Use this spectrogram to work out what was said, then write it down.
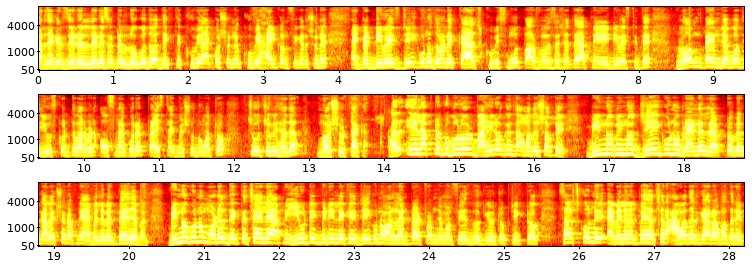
আর দেখেন জেডের লেটেস্ট একটা লোগো দেওয়া দেখতে খুবই আকর্ষণীয়, খুবই হাই কনফিগারেশনে একটা ডিভাইস যেই কোনো ধরনের কাজ, খুবই স্মুথ পারফরমেন্সের সাথে আপনি এই ডিভাইসটিতে লং টাইম যাবৎ ইউজ করতে পারবেন। অফ না করে প্রাইস থাকবে শুধুমাত্র চৌচল্লিশ হাজার নয়শো টাকা। আর এই ল্যাপটপগুলোর বাহিরেও কিন্তু আমাদের শপে ভিন্ন ভিন্ন যেই কোনো ব্র্যান্ডের ল্যাপটপের কালেকশন আপনি অ্যাভেলেবেল পেয়ে যাবেন। ভিন্ন কোনো মডেল দেখতে চাইলে আপনি ইউটেক বিডি লেখে যে কোনো অনলাইন প্ল্যাটফর্ম যেমন ফেসবুক ইউটিউব টিকটক সার্চ করলে অ্যাভেলেবেল পেয়ে যাচ্ছেন আমাদেরকে আর আমাদের এই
